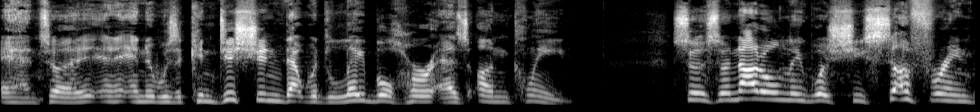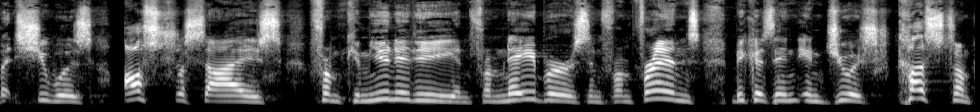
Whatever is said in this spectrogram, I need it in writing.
and, uh, and, and it was a condition that would label her as unclean. So, so not only was she suffering, but she was ostracized from community and from neighbors and from friends because in, in Jewish custom,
